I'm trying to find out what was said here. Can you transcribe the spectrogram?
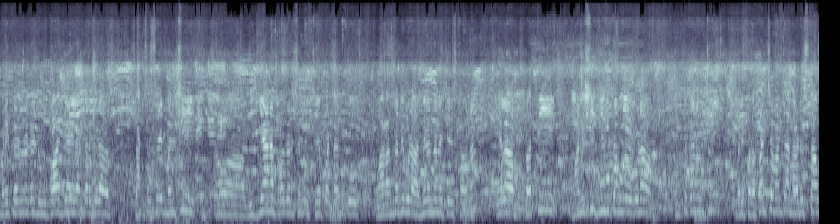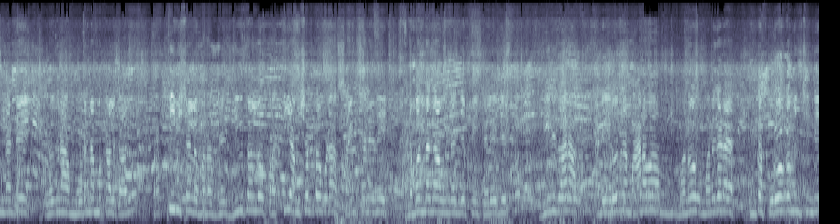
మరి ఇక్కడ ఉన్నటువంటి ఉపాధ్యాయులందరూ కూడా సక్సెస్ అయ్యి మంచి విజ్ఞాన ప్రదర్శనలు చేపట్టేందుకు వారందరినీ కూడా అభినందన చేస్తా ఇలా ప్రతి మనిషి జీవితంలో కూడా పుట్టుక నుంచి మరి ప్రపంచం అంతా నడుస్తూ ఉందంటే ఈ రోజున మూఢనమ్మకాలు కాదు. ప్రతి విషయంలో మన జీవితంలో ప్రతి అంశంతో కూడా సైన్స్ అనేది అనుబంధంగా ఉందని చెప్పి తెలియజేస్తూ దీని ద్వారా అంటే ఈరోజున మానవ మనో మనుగడ ఇంత పురోగమించింది.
